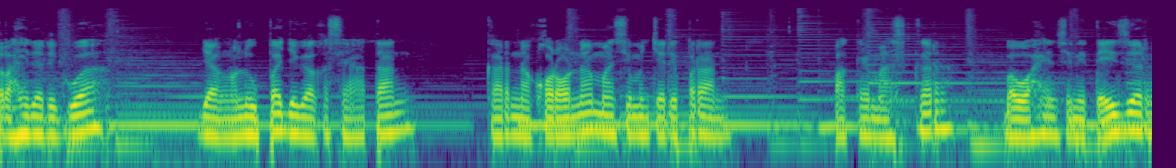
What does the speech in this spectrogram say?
Terakhir dari gua, jangan lupa jaga kesehatan karena corona masih mencari peran. Pakai masker, bawa hand sanitizer,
